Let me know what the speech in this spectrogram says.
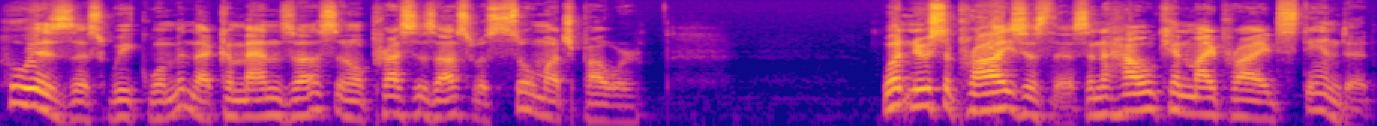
Who is this weak woman that commands us and oppresses us with so much power? What new surprise is this, and how can my pride stand it?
